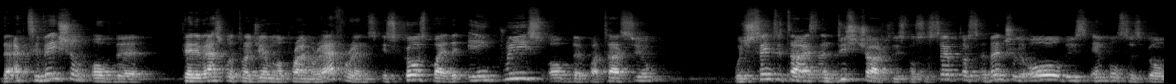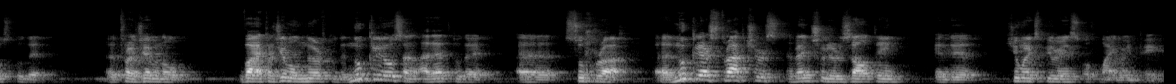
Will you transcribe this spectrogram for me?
the activation of the perivascular trigeminal primary afferents is caused by the increase of the potassium, which sensitize and discharge these nociceptors. Eventually, all these impulses goes to the uh, trigeminal, via trigeminal nerve to the nucleus and then to the uh, supra uh, nuclear structures, eventually resulting in the human experience of migraine pain.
